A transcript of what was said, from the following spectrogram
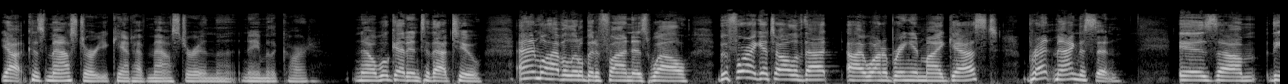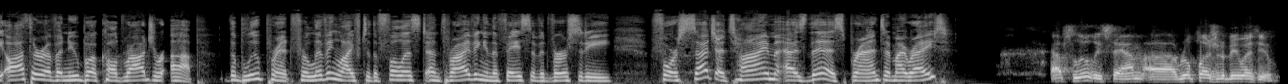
Yeah, because Master, you can't have Master in the name of the card. No, we'll get into that too. And we'll have a little bit of fun as well. Before I get to all of that, I want to bring in my guest. Brent Magnussen is um, the author of a new book called Roger Up The Blueprint for Living Life to the Fullest and Thriving in the Face of Adversity for such a time as this. Brent, am I right? Absolutely, Sam. Uh, real pleasure to be with you.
